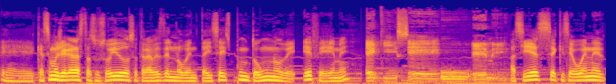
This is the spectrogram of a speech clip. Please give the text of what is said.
eh, que hacemos llegar hasta sus oídos a través del 96.1 de FM. XEUN. Así es, XEUN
